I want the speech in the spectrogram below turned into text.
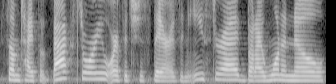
some type of backstory or if it's just there as an Easter egg. But I want to know.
